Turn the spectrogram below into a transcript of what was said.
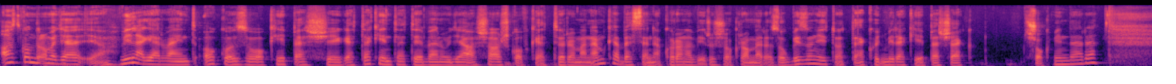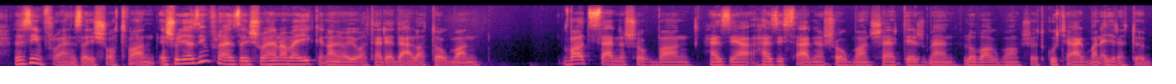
Azt gondolom, hogy a a világjárványt okozó képessége tekintetében ugye a SARS-CoV-2-ről már nem kell beszélni a koronavírusokról, mert azok bizonyították, hogy mire képesek sok mindenre. De az influenza is ott van. És ugye az influenza is olyan, amelyik nagyon jól terjed állatokban. Vadszárnyasokban, házi, házi szárnyasokban, sertésben, lovakban, sőt kutyákban egyre több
